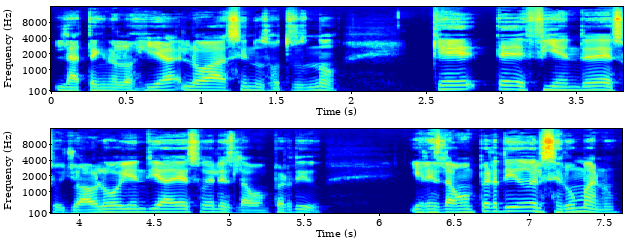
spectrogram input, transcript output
La tecnología lo hace, nosotros no. ¿Qué te defiende de eso? Yo hablo hoy en día de eso del eslabón perdido. Y el eslabón perdido del ser humano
